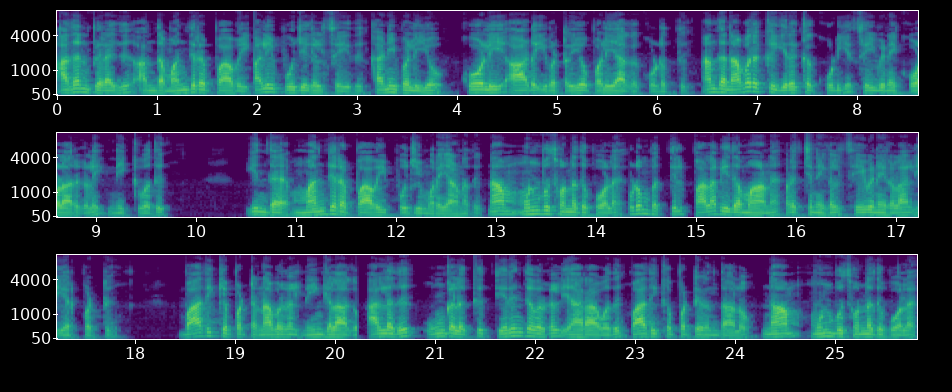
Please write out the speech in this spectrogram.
அதன் பிறகு அந்த மந்திரப்பாவை பலி பூஜைகள் செய்து கனி பலியோ கோழி ஆடு இவற்றையோ பலியாக கொடுத்து அந்த நபருக்கு இருக்கக்கூடிய செய்வினை கோளாறுகளை நீக்குவது இந்த மந்திரப்பாவை பூஜை முறையானது. நாம் முன்பு சொன்னது போல குடும்பத்தில் பலவிதமான பிரச்சனைகள் செய்வினைகளால் ஏற்பட்டு பாதிக்கப்பட்ட நபர்கள் நீங்களாக அல்லது உங்களுக்கு தெரிந்தவர்கள் யாராவது பாதிக்கப்பட்டிருந்தாலோ நாம் முன்பு சொன்னது போல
